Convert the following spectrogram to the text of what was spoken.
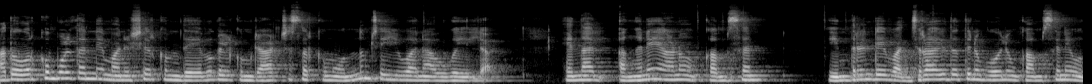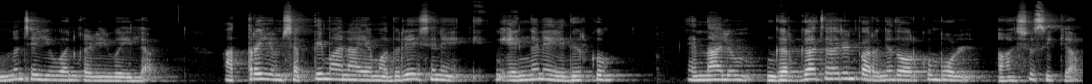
അതോർക്കുമ്പോൾ തന്നെ മനുഷ്യർക്കും ദേവകൾക്കും രാക്ഷസർക്കും ഒന്നും ചെയ്യുവാനാവുകയില്ല. എന്നാൽ അങ്ങനെയാണോ കംസൻ? ഇന്ദ്രന്റെ വജ്രായുധത്തിനു പോലും കംസനെ ഒന്നും ചെയ്യുവാൻ കഴിയുകയില്ല. അത്രയും ശക്തിമാനായ മധുരേശനെ എങ്ങനെ എതിർക്കും? എന്നാലും ഗർഗാചാര്യൻ പറഞ്ഞതോർക്കുമ്പോൾ ആശ്വസിക്കാം.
